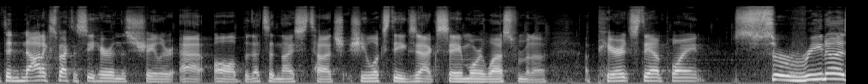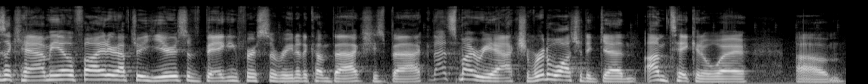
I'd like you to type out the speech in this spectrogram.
did not expect to see her in this trailer at all, but that's a nice touch. She looks the exact same, more or less, from an uh, appearance standpoint. Sareena is a cameo fighter after years of begging for Sareena to come back. She's back. That's my reaction. We're gonna watch it again. I'm taken away. Um,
